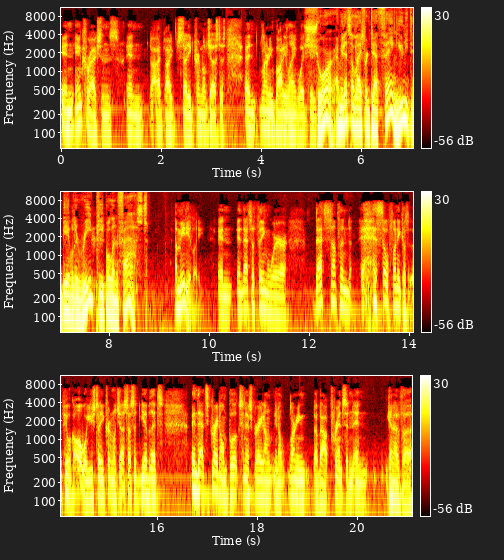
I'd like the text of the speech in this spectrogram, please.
in, in corrections, and I, I studied criminal justice and learning body language. And sure. I mean, that's a life or death thing. You need to be able to read people and fast. immediately, and and that's a thing where. That's something. It's so funny because people go, "Oh, well, you study criminal justice." I said, "Yeah, but that's, and that's great on books, and that's great on you know learning about prints and and kind of uh,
